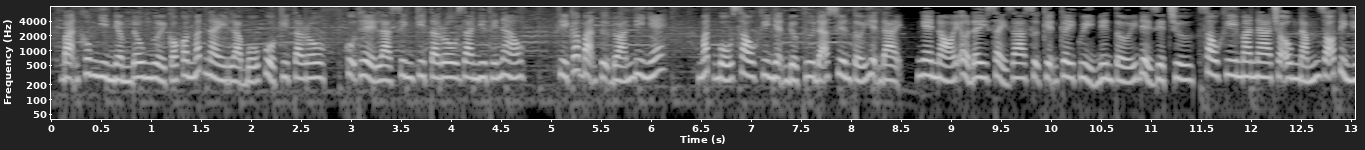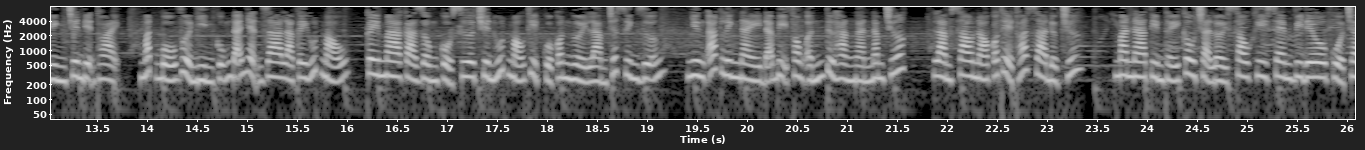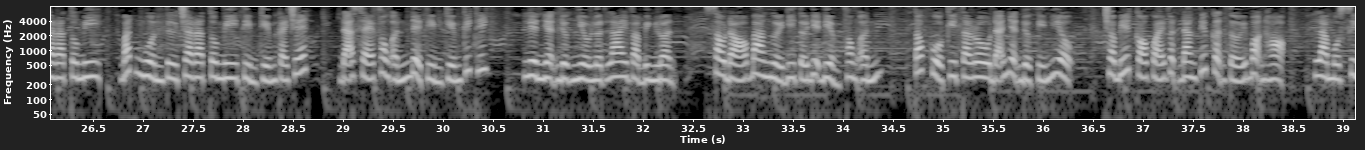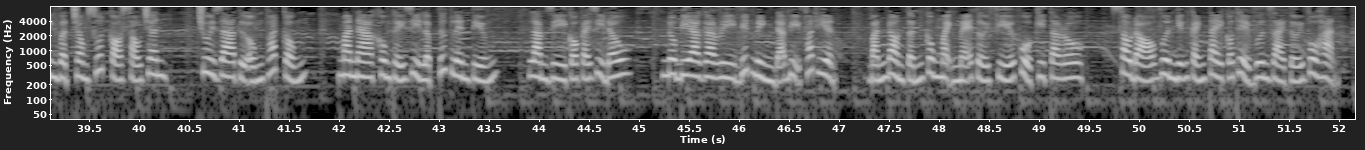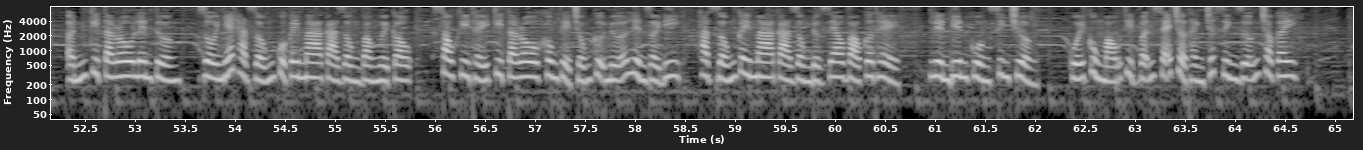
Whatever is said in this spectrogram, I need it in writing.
Bạn không nhìn nhầm đâu người có con mắt này là bố của Kitaro, cụ thể là sinh Kitaro ra như thế nào? Thì các bạn tự đoán đi nhé. Mắt bố sau khi nhận được thư đã xuyên tới hiện đại, nghe nói ở đây xảy ra sự kiện cây quỷ nên tới để diệt trừ. Sau khi Mana cho ông nắm rõ tình hình trên điện thoại, mắt bố vừa nhìn cũng đã nhận ra là cây hút máu. Cây ma cà rồng cổ xưa chuyên hút máu thịt của con người làm chất dinh dưỡng, nhưng ác linh này đã bị phong ấn từ hàng ngàn năm trước, làm sao nó có thể thoát ra được chứ? Mana tìm thấy câu trả lời sau khi xem video của Charatomi, bắt nguồn từ Charatomi tìm kiếm cái chết, đã xé phong ấn để tìm kiếm kích thích, liền nhận được nhiều lượt like và bình luận. Sau đó ba người đi tới địa điểm phong ấn, tóc của Kitaro đã nhận được tín hiệu, cho biết có quái vật đang tiếp cận tới bọn họ, là một sinh vật trong suốt có 6 chân, chui ra từ ống thoát cống. Mana không thấy gì lập tức lên tiếng, làm gì có cái gì đâu. Nobiagari biết mình đã bị phát hiện, bắn đòn tấn công mạnh mẽ tới phía của Kitaro, sau đó vươn những cánh tay có thể vươn dài tới vô hạn, ấn Kitaro lên tường, rồi nhét hạt giống của cây ma cà rồng vào người cậu. Sau khi thấy Kitaro không thể chống cự nữa liền rời đi, hạt giống cây ma cà rồng được gieo vào cơ thể, liền điên cuồng sinh trưởng, cuối cùng máu thịt vẫn sẽ trở thành chất dinh dưỡng cho cây.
